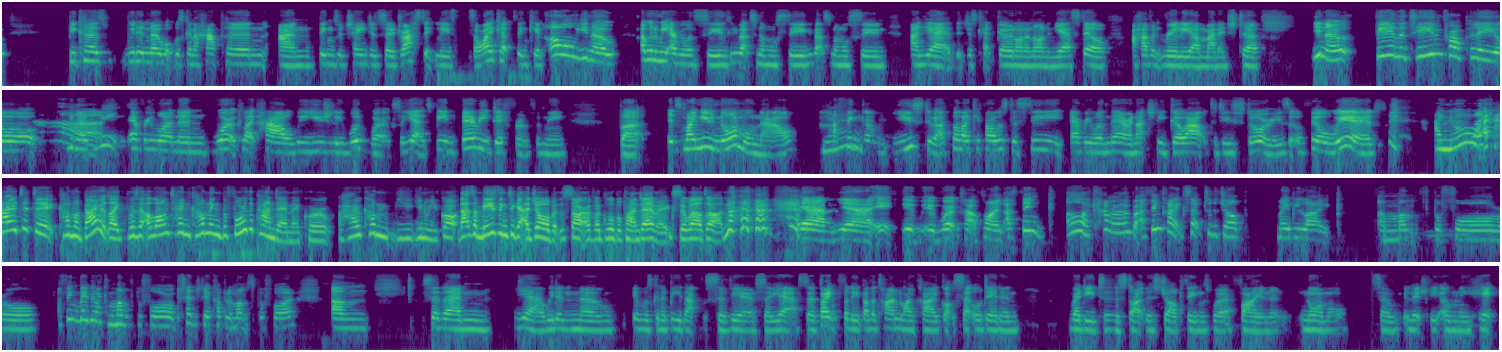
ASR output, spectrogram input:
because we didn't know what was going to happen and things were changing so drastically. So I kept thinking, oh, you know, I'm going to meet everyone soon. It's going to be back to normal soon. Get back to normal soon. And yeah, it just kept going on and on. And yeah, still, I haven't really uh, managed to, you know, be in the team properly or you know meet everyone and work like how we usually would work so yeah it's been very different for me but it's my new normal now. Yeah. I think I'm used to it. I feel like if I was to see everyone there and actually go out to do stories, it'll feel weird. I know. Like, and how did it come about? Like, was it a long time coming before the pandemic, or how come you you know you've got that's amazing to get a job at the start of a global pandemic. So well done. yeah, yeah. It, it it worked out fine. I think. Oh, I can't remember. I think I accepted the job maybe like a month before or I think maybe like a month before or potentially a couple of months before. Um, so then, yeah, we didn't know it was going to be that severe. So yeah, so thankfully by the time like I got settled in and ready to start this job, things were fine and normal. So it literally only hit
